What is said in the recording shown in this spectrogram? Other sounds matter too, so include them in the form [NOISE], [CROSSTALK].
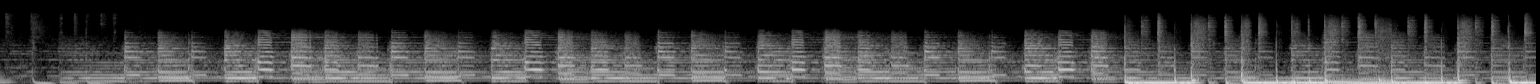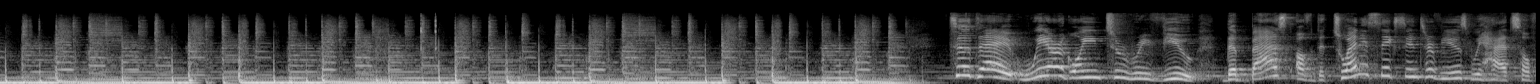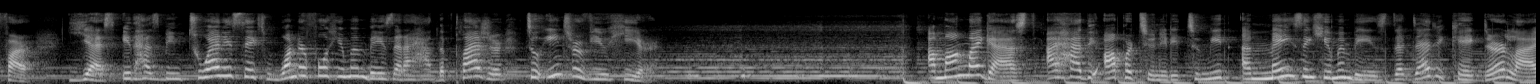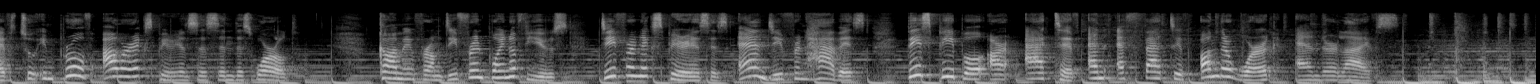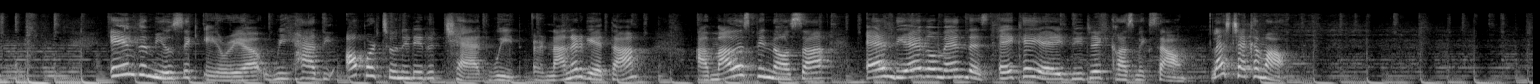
We are going to review the best of the 26 interviews we had so far. Yes, it has been 26 wonderful human beings that I had the pleasure to interview here. Among my guests, I had the opportunity to meet amazing human beings that dedicate their lives to improve our experiences in this world. Coming from different point of views, different experiences and different habits, these people are active and effective on their work and their lives. In the music area, we had the opportunity to chat with Hernan Ergueta, Amado Espinosa, and Diego Mendez, aka DJ Cosmic Sound. Let's check them out.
